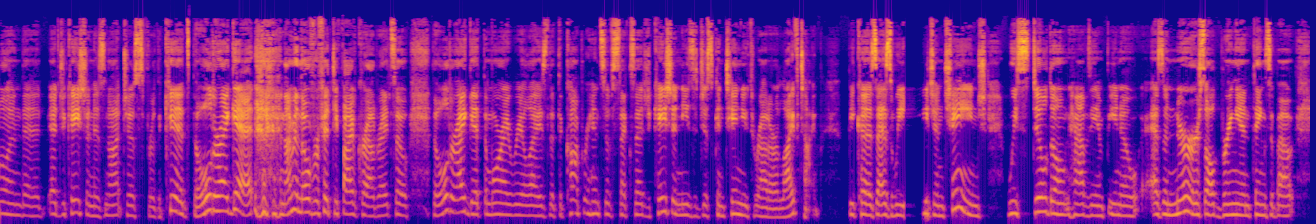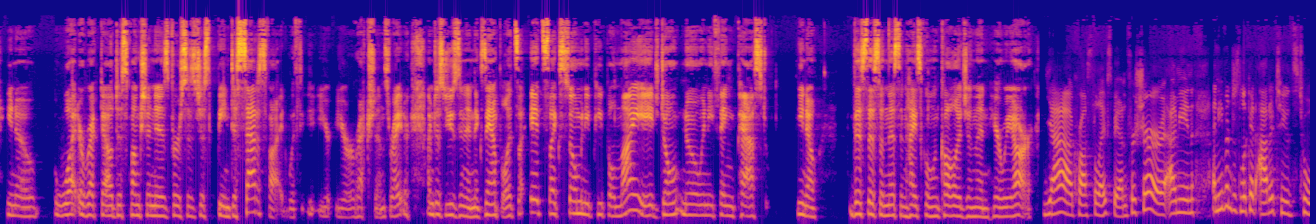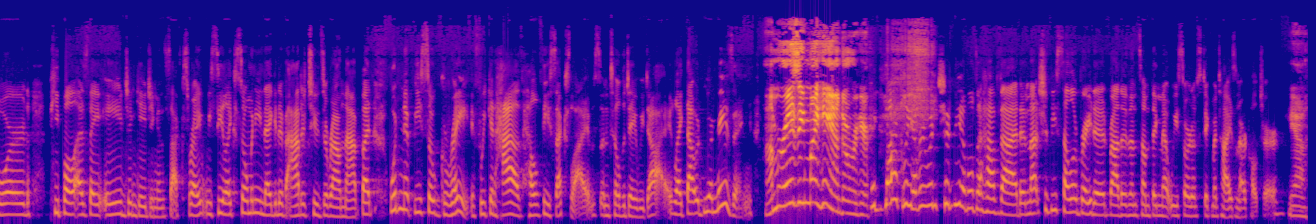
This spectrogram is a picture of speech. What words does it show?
Well, and the education is not just for the kids. The older I get, and I'm in the over 55 crowd, right? So the older I get, the more I realize that the comprehensive sex education needs to just continue throughout our lifetime. Because as we age and change, we still don't have the, you know, as a nurse, I'll bring in things about, you know, what erectile dysfunction is versus just being dissatisfied with your, your erections, right? I'm just using an example. It's it's like so many people my age don't know anything past, you know, this, this, and this in high school and college, and then here we are. Yeah, across the lifespan for sure. I mean, and even just look at attitudes toward people as they age engaging in sex, right? We see like so many negative attitudes around that. But wouldn't it be so great if we could have healthy sex lives until the day we die? Like that would be amazing. I'm raising my hand over here. Exactly. Everyone should be able to have that, and that should be celebrated rather than something that we sort of stigmatize in our culture. Yeah.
